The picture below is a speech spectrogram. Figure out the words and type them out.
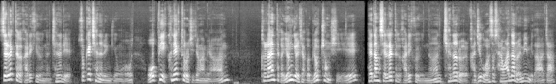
셀렉터가 가리키고 있는 채널이 소켓 채널인 경우 OP 커넥터로 지정하면 클라이언트가 연결 작업 요청 시 해당 셀렉터가 가리키고 있는 채널을 가지고 와서 사용한다는 의미입니다. 자,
